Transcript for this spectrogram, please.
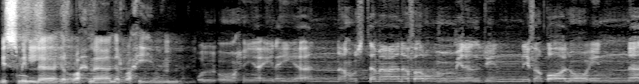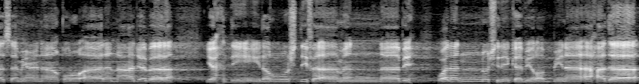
بسم الله الرحمن الرحيم. قل أوحي إلي أنه استمع نفر من الجن فقالوا إنا سمعنا قرآنا عجبا. يهدي إلى الرشد فآمنا به ولن نشرك بربنا أحدا.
